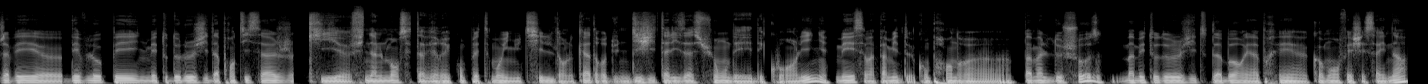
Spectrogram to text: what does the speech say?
J'avais euh, développé une méthodologie d'apprentissage qui euh, finalement s'est avérée complètement inutile dans le cadre d'une digitalisation des, des cours en ligne, mais ça m'a permis de comprendre euh, pas mal de choses. Ma méthodologie tout d'abord et après comment on fait chez Saina.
